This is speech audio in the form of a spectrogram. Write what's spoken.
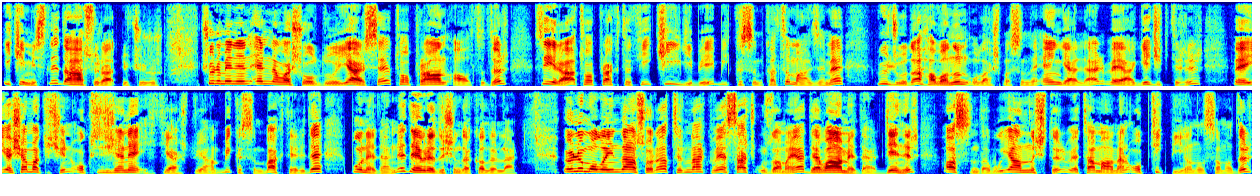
iki misli daha süratli çürür. Çürümenin en yavaş olduğu yerse toprağın altıdır. Zira topraktaki kil gibi bir kısım katı malzeme vücuda havanın ulaşmasını engeller veya geciktirir ve yaşamak için oksijene ihtiyaç duyan bir kısım bakteri de bu nedenle devre dışında kalırlar. Ölüm olayından sonra tırnak ve saç uzamaya devam eder denir. Aslında bu yanlıştır ve tamamen optik bir yanılsamadır.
